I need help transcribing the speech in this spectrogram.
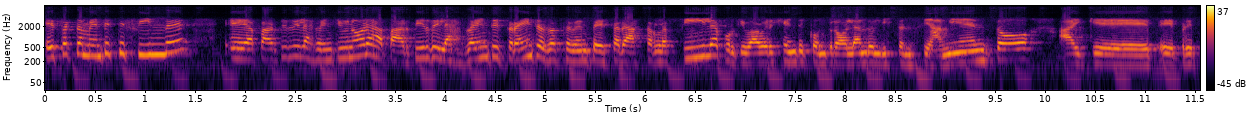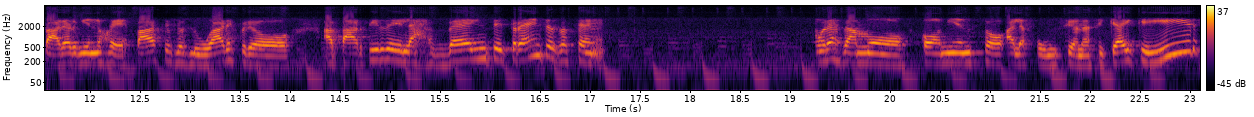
Exactamente, este fin de, eh, a partir de las 21 horas, a partir de las 20.30 ya se va a empezar a hacer la fila porque va a haber gente controlando el distanciamiento, hay que eh, preparar bien los espacios, los lugares, pero a partir de las 20.30 ya se horas damos comienzo a la función, así que hay que ir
